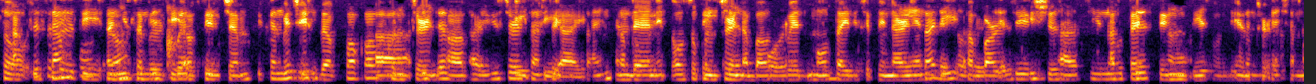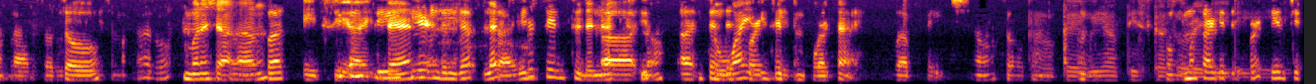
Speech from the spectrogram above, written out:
So accessibility, and no, in this usability of systems, which is the focal uh, concern of HCI. And then it also concerned about with multidisciplinary study of various issues As you notice, affecting uh, this kung di pa- di siya interaction. maklaro, sorry, So, di siya maklaro. Muna siya So, ang but you can HCI. see Then, here in the left let's side, proceed to the uh, next, it's no? uh, So intended why for is it kids important? web page. No? So, kung, Okay, kung, we have discussed kung imong already target is for kids, the, you,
